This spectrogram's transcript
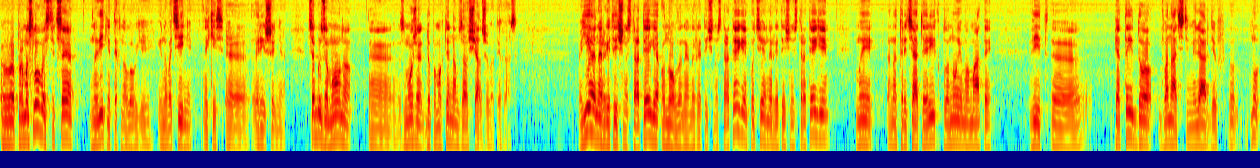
В промисловості це новітні технології, інноваційні якісь е, рішення. Це безумовно е, зможе допомогти нам заощаджувати газ. Є енергетична стратегія, оновлена енергетична стратегія. По цій енергетичній стратегії ми на 30-й рік плануємо мати від е, 5 до 12 мільярдів, е, ну,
